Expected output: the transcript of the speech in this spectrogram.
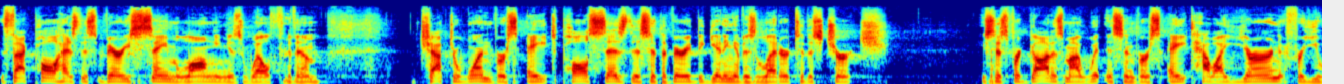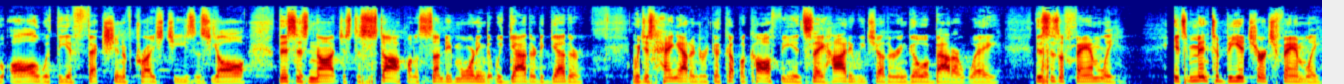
In fact, Paul has this very same longing as well for them. Chapter 1, verse 8, Paul says this at the very beginning of his letter to this church. He says, For God is my witness in verse 8, how I yearn for you all with the affection of Christ Jesus. Y'all, this is not just a stop on a Sunday morning that we gather together and we just hang out and drink a cup of coffee and say hi to each other and go about our way. This is a family. It's meant to be a church family.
